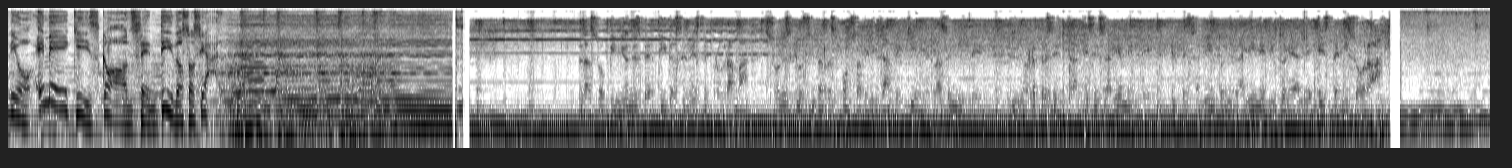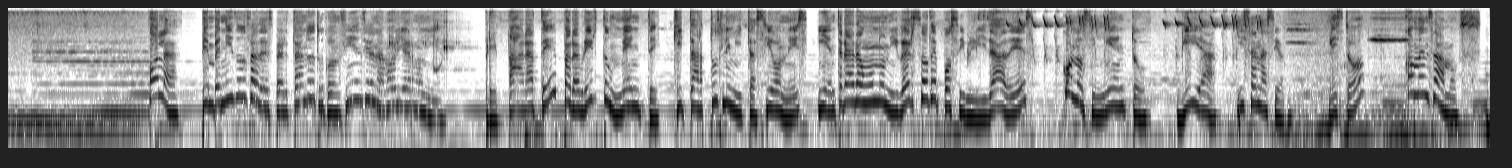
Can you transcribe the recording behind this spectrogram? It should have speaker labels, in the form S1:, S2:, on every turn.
S1: Radio MX con sentido social.
S2: Las opiniones vertidas en este programa son exclusiva responsabilidad de quienes las emiten y no representan necesariamente el pensamiento ni la línea editorial de esta emisora.
S3: Hola, bienvenidos a Despertando tu conciencia en amor y armonía. Prepárate para abrir tu mente, quitar tus limitaciones y entrar a un universo de posibilidades, conocimiento, guía y sanación. ¿Listo? Comenzamos.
